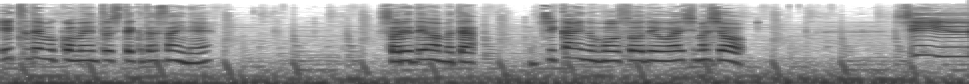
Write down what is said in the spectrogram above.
いつでもコメントしてくださいね。それではまた次回の放送でお会いしましょう。See you!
